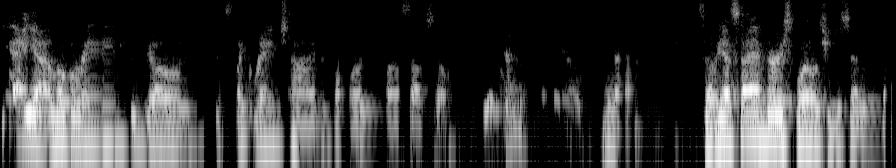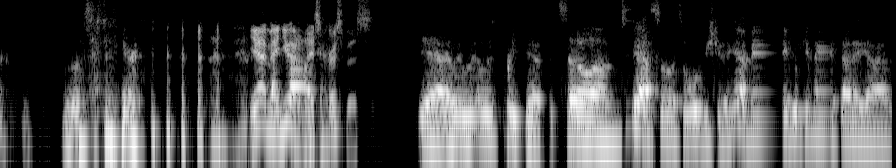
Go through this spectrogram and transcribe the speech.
yeah, yeah, local range. We can go. It's like range time and all that stuff. So yeah. So yes, I am very spoiled. She just said it. here. yeah, man, you had a nice Christmas. Yeah, it, it was pretty good. So, um, so yeah, so so we'll be shooting. Yeah, maybe we can make that a uh,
